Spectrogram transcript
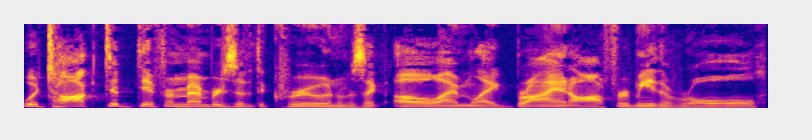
would talk to different members of the crew and was like, "Oh, I'm like Bryan offered me the role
